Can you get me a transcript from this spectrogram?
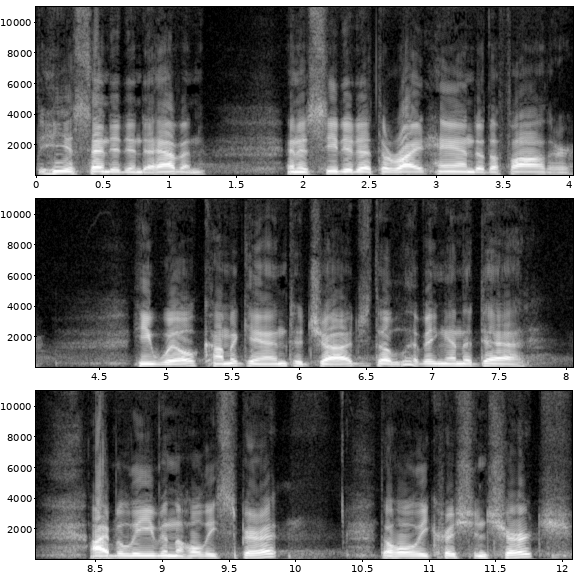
He ascended into heaven and is seated at the right hand of the Father. He will come again to judge the living and the dead. I believe in the Holy Spirit, the holy Christian church,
